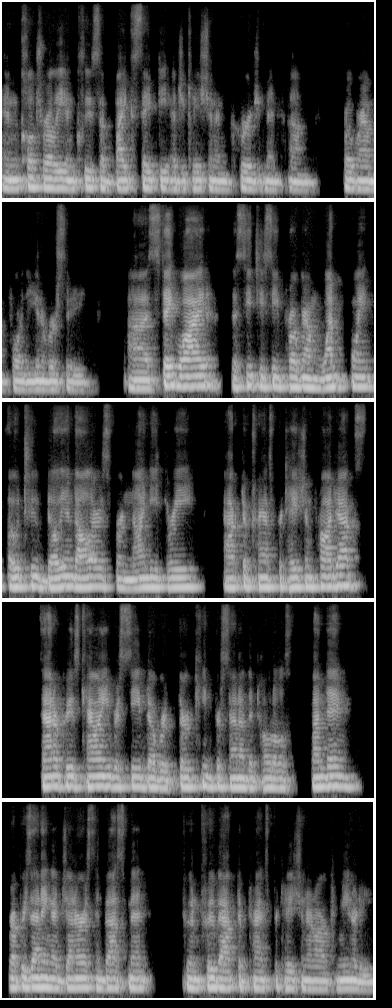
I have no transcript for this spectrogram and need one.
and culturally inclusive bike safety education encouragement um, program for the university. Uh, statewide, the CTC program $1.02 billion for 93 active transportation projects. Santa Cruz County received over 13% of the total funding, representing a generous investment to improve active transportation in our community.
